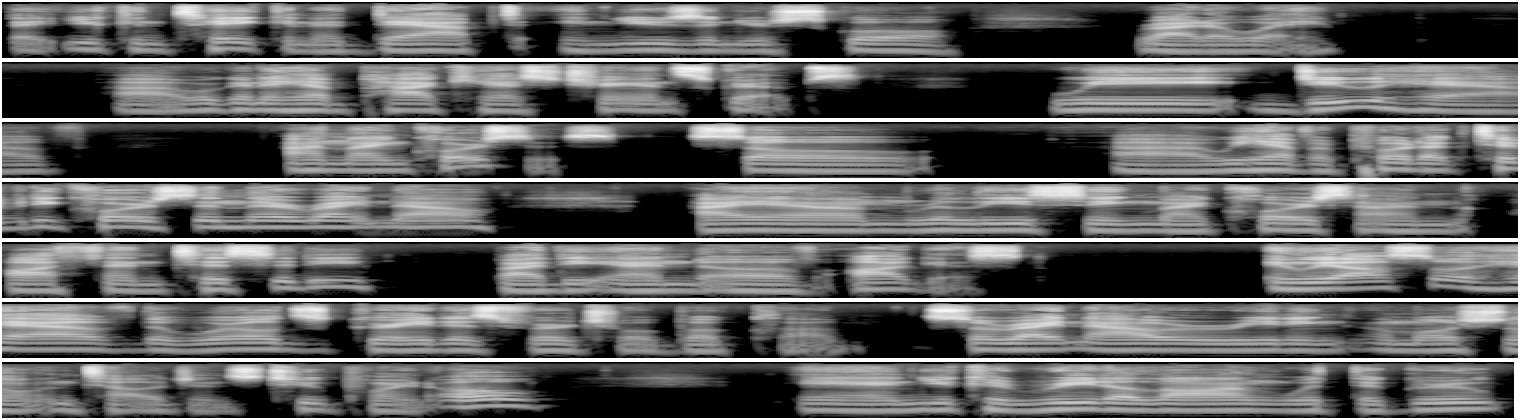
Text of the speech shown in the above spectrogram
that you can take and adapt and use in your school right away. Uh, we're going to have podcast transcripts. We do have online courses. So uh, we have a productivity course in there right now. I am releasing my course on authenticity by the end of August. And we also have the world's greatest virtual book club. So right now we're reading Emotional Intelligence 2.0, and you could read along with the group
